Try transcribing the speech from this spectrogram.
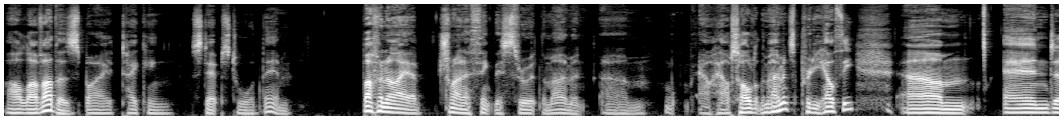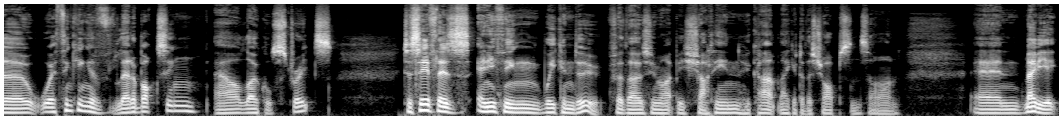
I'll love others by taking steps toward them. Buff and I are trying to think this through at the moment. Um, our household at the moment is pretty healthy. Um, and uh, we're thinking of letterboxing our local streets to see if there's anything we can do for those who might be shut in, who can't make it to the shops, and so on. And maybe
